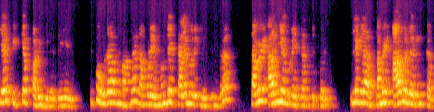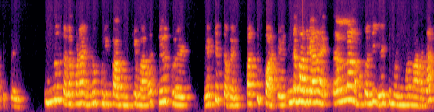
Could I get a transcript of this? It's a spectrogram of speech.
சேர்ப்பிக்கப்படுகிறது. இப்போ உதாரணமாக நம்முடைய முந்தைய தலைமுறையில் இருக்கின்ற தமிழ் அறிஞர்களுடைய கருத்துக்கள் இல்லைங்களா? தமிழ் ஆர்வலரின் கருத்துக்கள். இன்னும் சொல்லப்போனா இன்னும் குறிப்பாக முக்கியமாக திருக்குறள் எட்டுத்தொகை பத்துப்பாட்டு இந்த மாதிரியான இதெல்லாம் நமக்கு வந்து எழுத்து மொழி மூலமாக தான்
